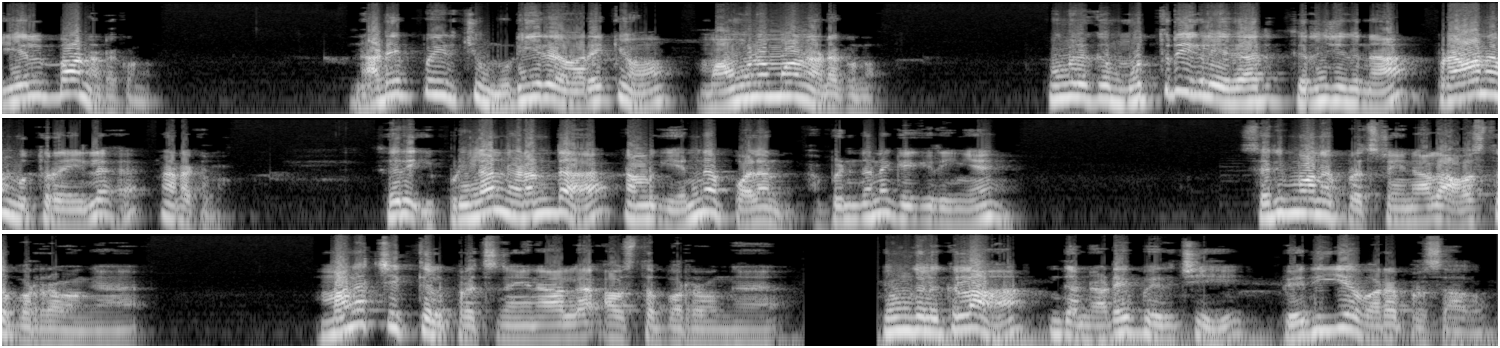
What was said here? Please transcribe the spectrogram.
இயல்பா நடக்கணும். நடைப்பயிற்சி முடிகிற வரைக்கும் மௌனமா நடக்கணும். உங்களுக்கு முத்திரைகள் ஏதாவது தெரிஞ்சதுன்னா பிராண முத்திரையில நடக்கலாம். சரி இப்படிலாம் நடந்தா நமக்கு என்ன பலன் அப்படின்னு தானே கேட்குறீங்க செரிமான பிரச்சனையினால அவஸ்தைப்படுறவங்க மனச்சிக்கல் பிரச்சனையினால அவஸ்தைப்படுறவங்க இவங்களுக்கெல்லாம் இந்த நடைப்பயிற்சி பெரிய வரப்பிரசாதம்.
